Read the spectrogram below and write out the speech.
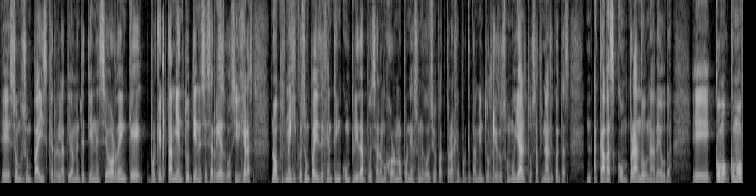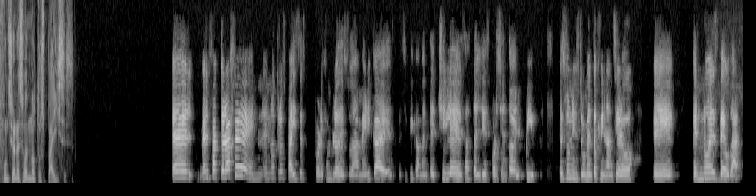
Eh, somos un país que relativamente tiene ese orden, que, porque también tú tienes ese riesgo. Si dijeras, no, pues México es un país de gente incumplida, pues a lo mejor no ponías un negocio de factoraje porque también tus riesgos son muy altos. A final de cuentas, acabas comprando una deuda. Eh, ¿cómo, ¿Cómo funciona eso en otros países? El, el factoraje en, otros países, por ejemplo, de Sudamérica, específicamente Chile, es hasta el 10% del PIB. Es un instrumento financiero eh, que no es deuda,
